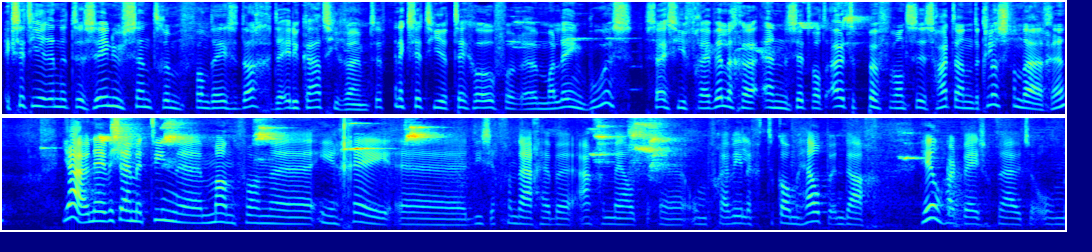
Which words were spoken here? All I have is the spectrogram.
Ik zit hier in het eh, zenuwcentrum van deze dag, de educatieruimte. En ik zit hier tegenover uh, Marleen Boers. Zij is hier vrijwilliger en zit wat uit te puffen, want ze is hard aan de klus vandaag, hè? Ja, nee, we zijn met tien uh, man van ING die zich vandaag hebben aangemeld om vrijwillig te komen helpen een dag. Heel hard bezig buiten om,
